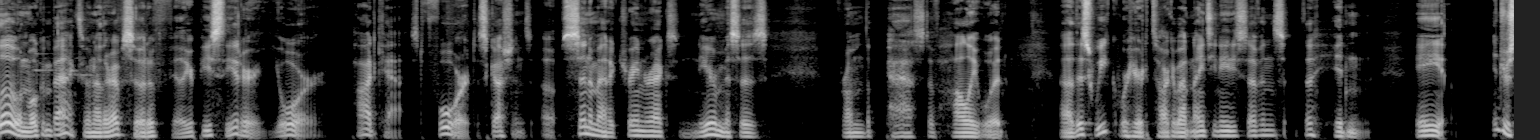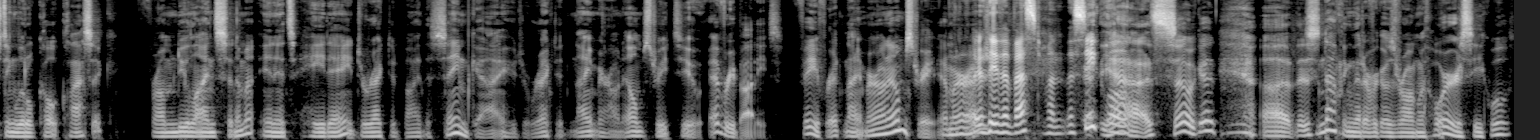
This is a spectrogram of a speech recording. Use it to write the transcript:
Hello, and welcome back to another episode of Failure Piece Theater, your podcast for discussions of cinematic train wrecks, near misses from the past of Hollywood. Uh, this week, we're here to talk about 1987's The Hidden, a interesting little cult classic from New Line Cinema in its heyday, directed by the same guy who directed Nightmare on Elm Street 2, everybody's favorite Nightmare on Elm Street. Am I right? Clearly the best one, the sequel. Yeah, it's so good. Uh, there's nothing that ever goes wrong with horror sequels.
